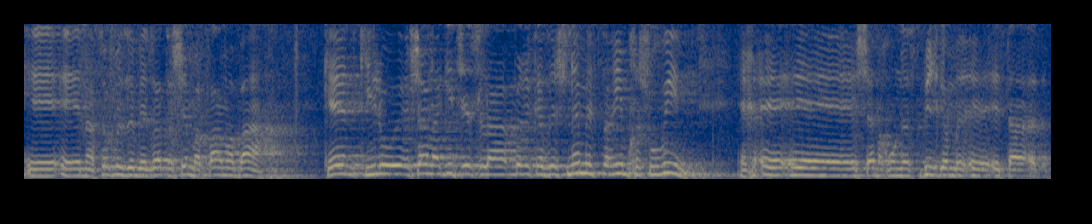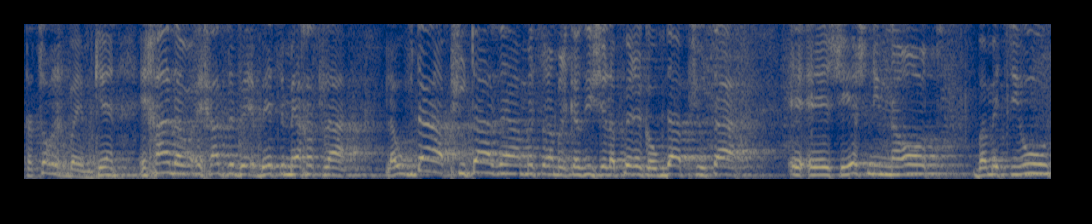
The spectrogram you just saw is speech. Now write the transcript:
אה, נעסוק בזה בעזרת השם בפעם הבאה, כן, כאילו אפשר להגיד שיש לפרק הזה שני מסרים חשובים שאנחנו נסביר גם את הצורך בהם, כן? אחד, אחד זה בעצם ביחס לעובדה הפשוטה, זה המסר המרכזי של הפרק, העובדה הפשוטה אה, אה, שיש נמנעות במציאות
